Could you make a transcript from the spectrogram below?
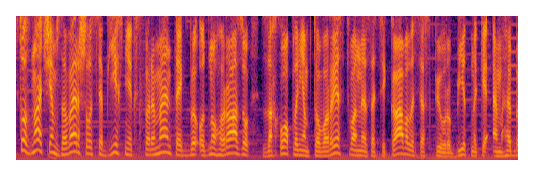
Хто знає, чим завершилися б їхні експерименти, якби одного разу захопленням товариства не зацікавилися співробітники МГБ.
